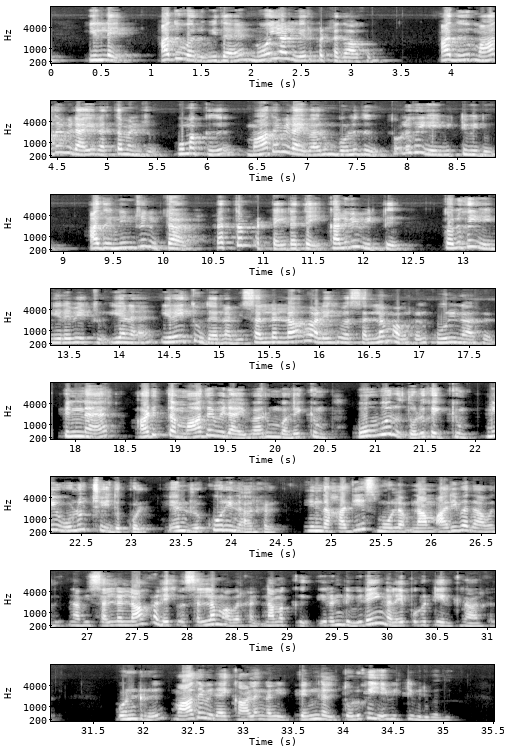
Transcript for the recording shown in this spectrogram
இல்லை அது ஒரு வித நோயால் ஏற்பட்டதாகும். அது மாதவிடாய் ரத்தமன்று உமக்கு மாதவிடாய் வரும் பொழுது தொழுகையை விட்டுவிடு. அது நின்றுவிட்டால் ரத்தம் பட்ட இடத்தை கழுவிவிட்டு தொழுகையை நிறைவேற்று என இறைத்தூதர் நபி சல்லல்லாஹு அலஹி வசல்லம் அவர்கள் கூறினார்கள். பின்னர் அடுத்த மாதவிடாய் வரும் வரைக்கும் ஒவ்வொரு தொழுகைக்கும் நீ ஒழு செய்து கொள் என்று கூறினார்கள். இந்த ஹதீஸ் மூலம் நாம் அறிவதாவது நபி சல்லல்லாஹு அலஹி வசல்லம் அவர்கள் நமக்கு இரண்டு விடயங்களை புகட்டியிருக்கிறார்கள். ஒன்று மாதவிடாய் காலங்களில் பெண்கள் தொழுகையை விட்டு விடுவது.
